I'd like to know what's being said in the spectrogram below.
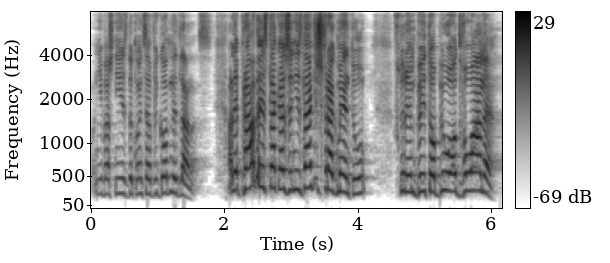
Ponieważ nie jest do końca wygodne dla nas. Ale prawda jest taka, że nie znajdziesz fragmentu, w którym by to było odwołane.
